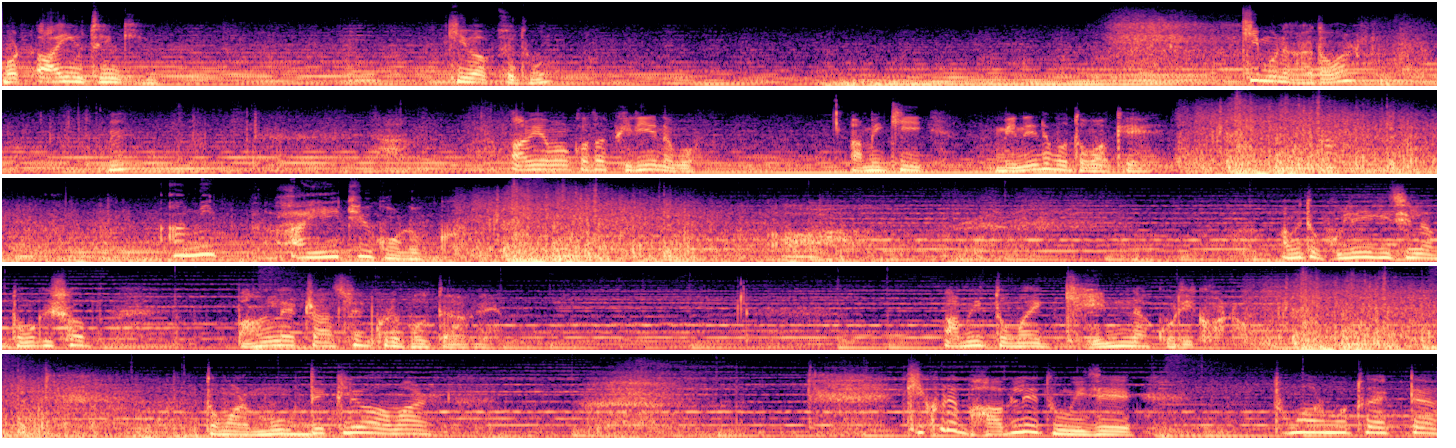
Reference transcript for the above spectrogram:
What are you thinking কি ভাবছ তুমি? কি মনে হয় তোমার? আমি আমার কথা ফিরিয়ে নেব। আমি কি মেনে নেব তোমাকে? আমি আই হেট ইউ কনক। আমি তো ভুলেই গেছিলাম তোমাকে সব বাংলায় ট্রান্সলেট করে বলতে হবে। আমি তোমায় ঘেন্না করি কনক। তোমার মুখ দেখলেও আমার কি করে ভাবলে তুমি যে তোমার মতো একটা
